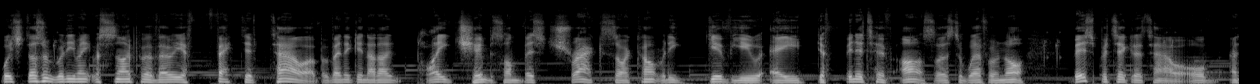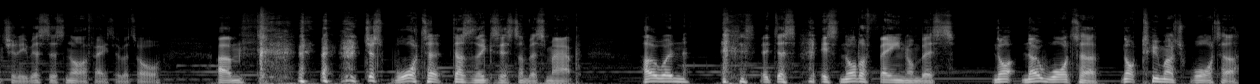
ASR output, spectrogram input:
which doesn't really make the sniper a very effective tower. But then again, I don't play chimps on this track, so I can't really give you a definitive answer as to whether or not this particular tower, or actually this is not effective at all. Um, just water doesn't exist on this map. Hoenn, it just, it's not a thing on this. Not, no water, not too much water.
